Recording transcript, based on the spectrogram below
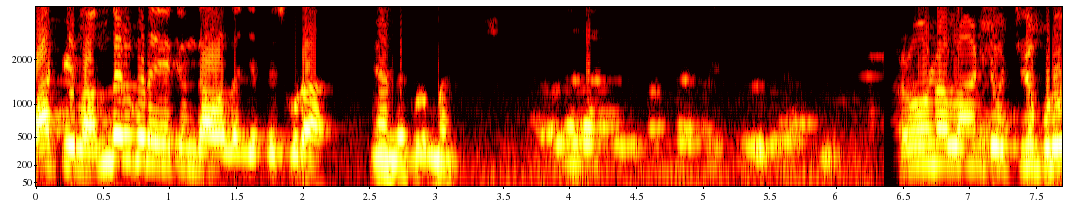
పార్టీలు అందరూ కూడా ఏకం కావాలని చెప్పేసి కూడా నేను అందరు కూడా మనం కరోనా లాంటి వచ్చినప్పుడు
